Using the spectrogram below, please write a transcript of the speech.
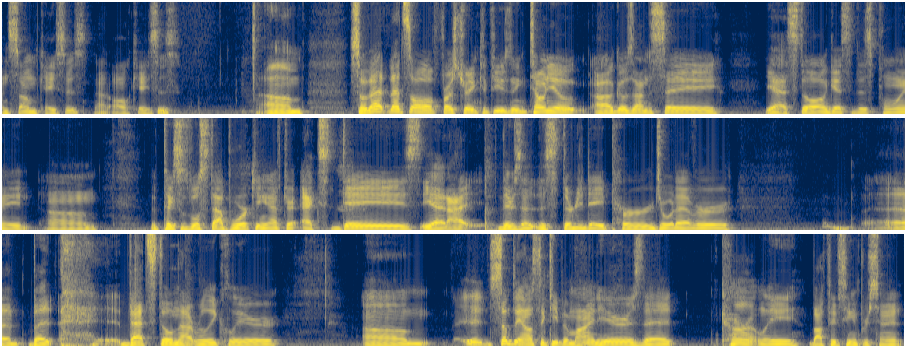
in some cases, not all cases. Um, so that that's all frustrating, confusing. Tonio uh, goes on to say, yeah, still, I guess at this point, um, the pixels will stop working after X days. Yeah, and I there's a this 30 day purge or whatever, uh, but that's still not really clear. Um, it, something else to keep in mind here is that currently about 15%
